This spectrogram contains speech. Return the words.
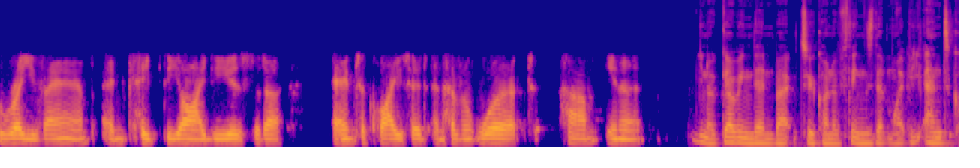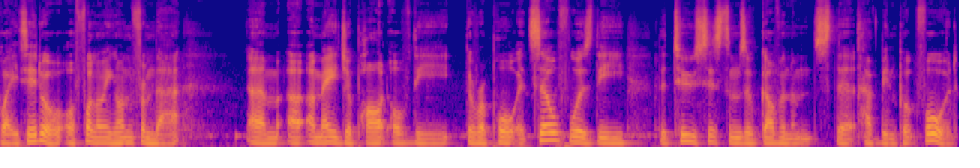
revamp and keep the ideas that are antiquated and haven't worked um, in a you know going then back to kind of things that might be antiquated or, or following on from that um, a, a, major part of the the report itself was the the two systems of governance that have been put forward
